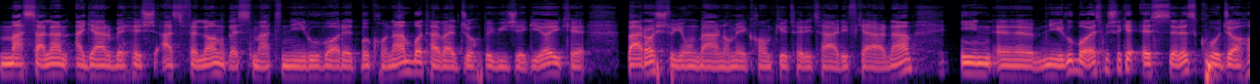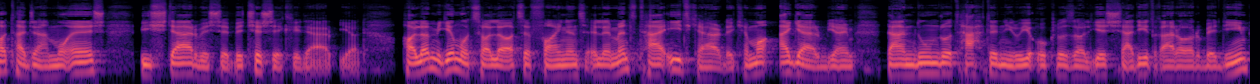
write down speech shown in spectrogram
مثلا اگر بهش از فلان قسمت نیرو وارد بکنم با توجه به ویژگی هایی که براش توی اون برنامه کامپیوتری تعریف کردم این نیرو باعث میشه که استرس کجاها تجمعش بیشتر بشه به چه شکلی در بیاد. حالا میگه مطالعات finite element تایید کرده که ما اگر بیایم دندون رو تحت نیروی occlusal ی شدید قرار بدیم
